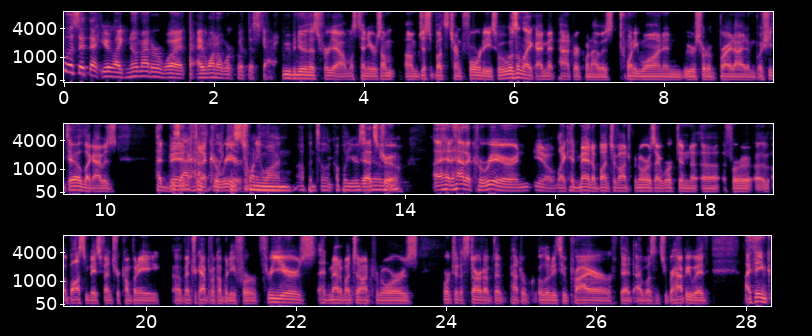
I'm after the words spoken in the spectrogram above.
was it that you're like, no matter what, I want to work with this guy? We've been doing this for yeah almost ten years. I'm um just about to turn forty, so it wasn't like I met Patrick when I was 21 and we were sort of bright eyed and bushy tailed. Like I was had been He's had a active, like, career. he's 21 up until a couple years That's ago true. I had had a career and you know like had met a bunch of entrepreneurs. I worked in uh, for a, a Boston-based venture company, a venture capital company for three years. Had met a bunch of entrepreneurs. Worked at a startup that Patrick alluded to prior that I wasn't super happy with. I think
